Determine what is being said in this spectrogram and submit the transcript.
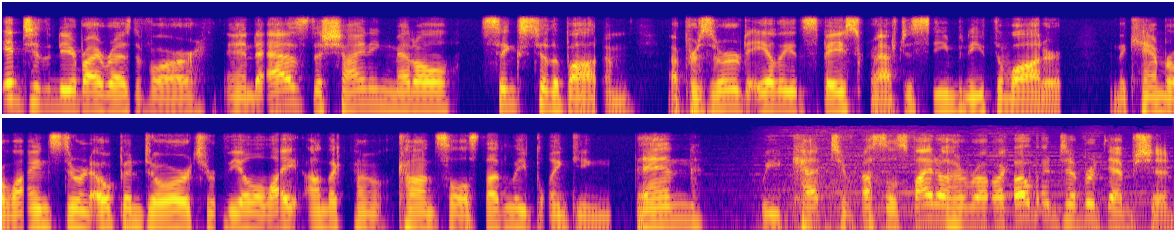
into the nearby reservoir. And as the shining metal sinks to the bottom, a preserved alien spacecraft is seen beneath the water, and the camera winds through an open door to reveal a light on the con- console suddenly blinking. Then we cut to Russell's final heroic moment of redemption,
